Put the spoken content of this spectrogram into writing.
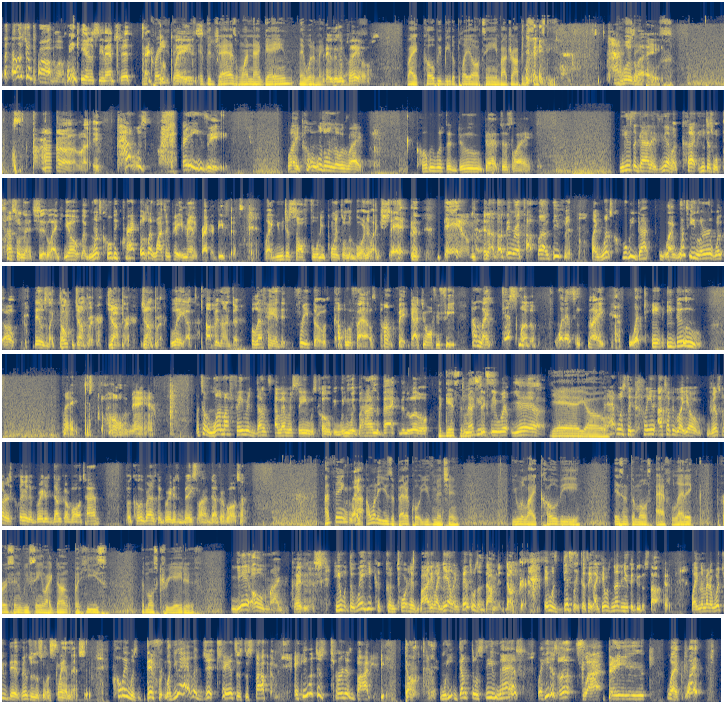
What the hell is your problem? We ain't here to see that shit. The Textbook crazy thing plays. is, if the Jazz won that game, they would have made It was in the playoffs. Like Kobe beat a playoff team by dropping sixty. That was like like that was crazy. Like Kobe was one of those like Kobe was the dude that just like he's the guy that if you have a cut, he just will press on that shit. Like, yo, like once Kobe cracked, it was like watching Peyton Manning crack a defense. Like you just saw 40 points on the board and you're like, shit, damn. And I thought they were a top five defense. Like once Kobe got, like once he learned what, oh, then it was like dunk jumper, jumper, jumper, layup, up and under, left-handed, free throws, couple of fouls, pump fake, got you off your feet. I'm like, this mother, what is he like? What can't he do? Like, oh man. I tell you, one of my favorite dunks I've ever seen was Kobe when he went behind the back and did a little against the Nuggets. 360 whip. Yeah. Yeah, yo. That was the clean. I tell people like, yo, Vince Carter is clearly the greatest dunker of all time, but Kobe Bryant is the greatest baseline dunker of all time. I think Like- I, I want to use a better quote you've mentioned. You were like Kobe isn't the most athletic person we've seen like dunk, but he's the most creative. Yeah. Oh my goodness. He the way he could contort his body. Like yeah, like Vince was a dominant dunker. It was different because like there was nothing you could do to stop him. Like no matter what you did, Vince was just going to slam that shit. Kobe was different. Like you had legit chances to stop him, and he would just turn his body dunk. When he dunked on Steve Nash, like he just uh, slide, bang. Like what?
